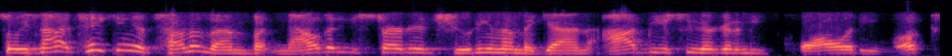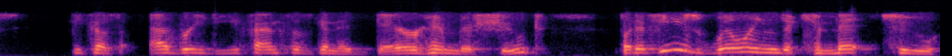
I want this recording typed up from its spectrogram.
So he's not taking a ton of them, but now that he started shooting them again, obviously they're going to be quality looks because every defense is going to dare him to shoot. But if he's willing to commit to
